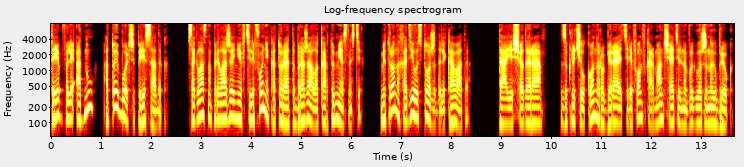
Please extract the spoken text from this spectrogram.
требовали одну, а то и больше пересадок. Согласно приложению в телефоне, которое отображало карту местности, метро находилось тоже далековато. «Та еще дыра», — заключил Конор, убирая телефон в карман тщательно выглаженных брюк.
